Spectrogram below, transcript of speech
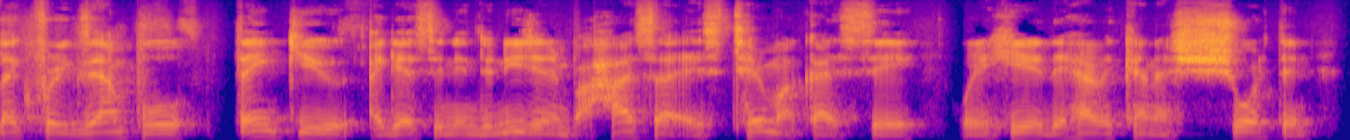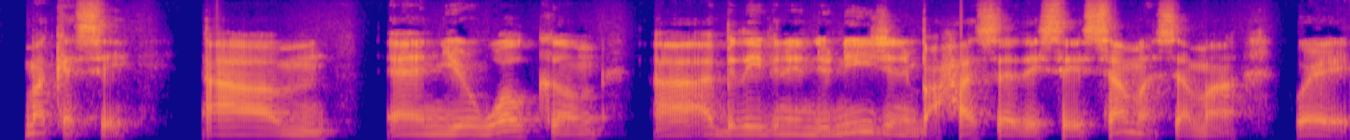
Like, for example, thank you, I guess in Indonesian and Bahasa is terima kasih, where here they have it kind of shortened, makasih. Um, and you're welcome uh, I believe in Indonesian in Bahasa they say sama sama where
